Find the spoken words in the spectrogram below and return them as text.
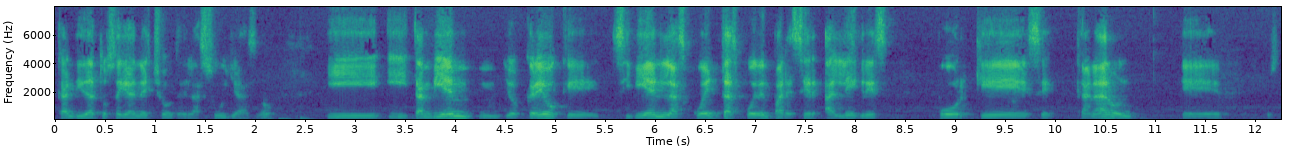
candidatos hayan hecho de las suyas, ¿no? Y, también mm, yo creo que si bien las cuentas pueden parecer alegres porque se ganaron, eh, pues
